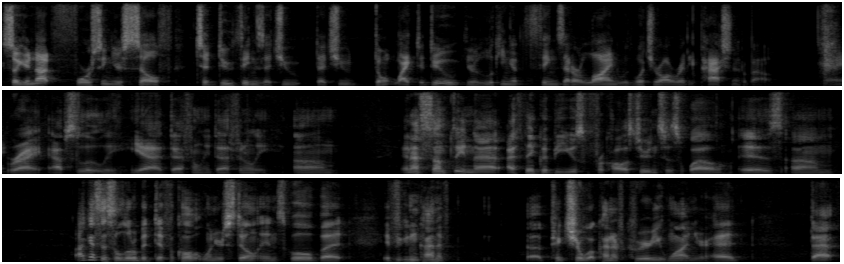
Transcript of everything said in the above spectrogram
so you're not forcing yourself to do things that you that you don't like to do. You're looking at things that are aligned with what you're already passionate about. Right. Right, absolutely. Yeah, definitely, definitely. Um, and that's something that I think would be useful for college students as well. Is um, I guess it's a little bit difficult when you're still in school, but if you can kind of uh, picture what kind of career you want in your head, that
